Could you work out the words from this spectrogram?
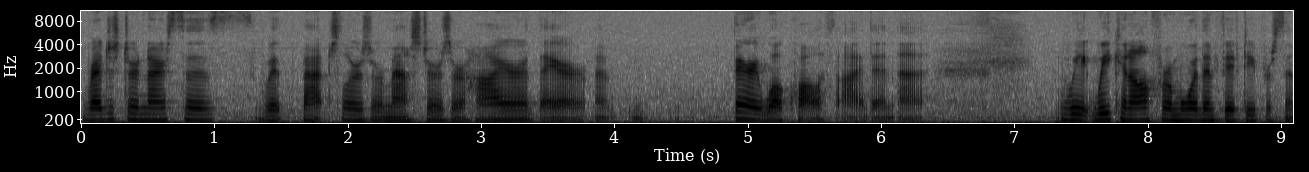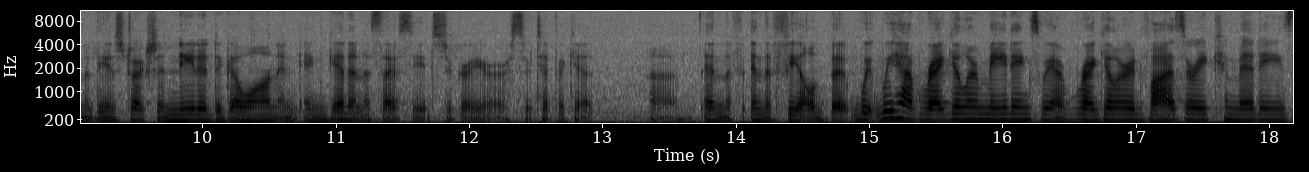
registered nurses, with bachelor's or master's or higher. They're um, very well qualified and. Uh, we, we can offer more than 50% of the instruction needed to go on and, and get an associate's degree or a certificate uh, in, the, in the field. But we, we have regular meetings, we have regular advisory committees.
